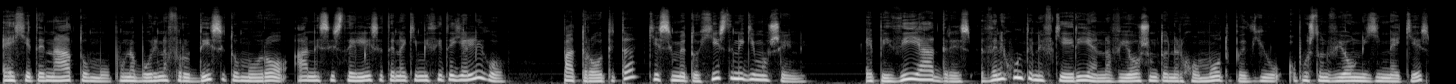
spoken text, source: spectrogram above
έχετε ένα άτομο που να μπορεί να φροντίσει το μωρό αν εσείς θελήσετε να κοιμηθείτε για λίγο; Πατρότητα και συμμετοχή στην εγκυμοσύνη. Επειδή οι άντρες δεν έχουν την ευκαιρία να βιώσουν τον ερχομό του παιδιού όπως τον βιώνουν οι γυναίκες,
